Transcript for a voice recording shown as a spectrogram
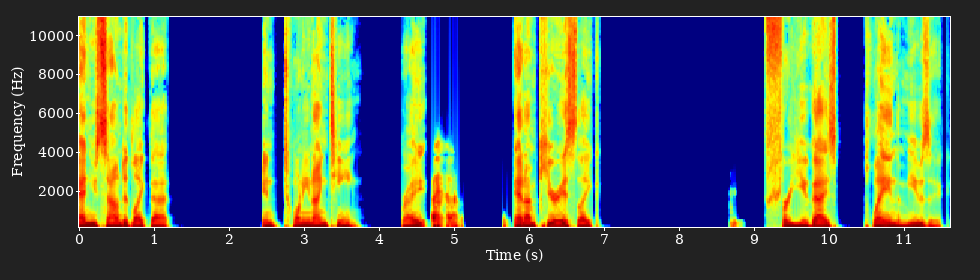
and you sounded like that in 2019 right? And i'm curious like for you guys playing the music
